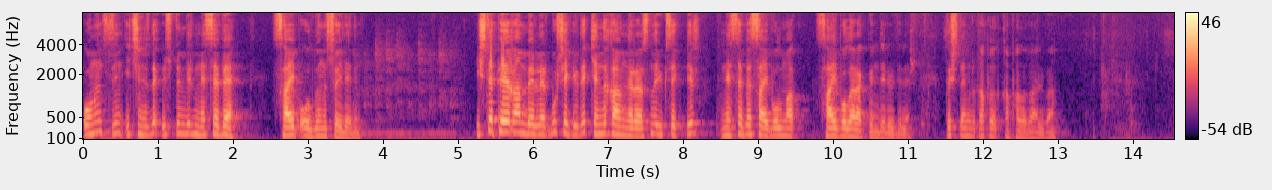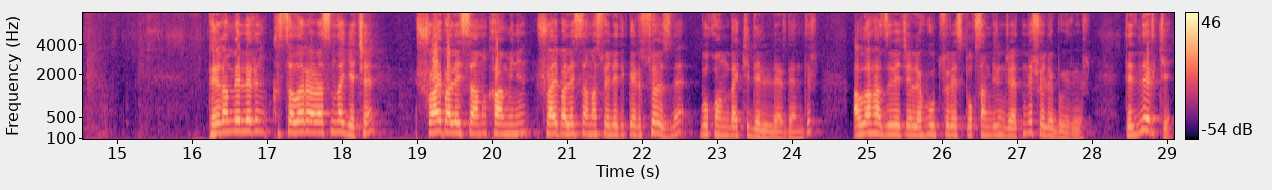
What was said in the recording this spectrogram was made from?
onun sizin içinizde üstün bir nesebe sahip olduğunu söyledin. İşte peygamberler bu şekilde kendi kavimleri arasında yüksek bir nesebe sahip olmak sahip olarak gönderildiler. Dış demir kapı kapalı galiba. Peygamberlerin kıssaları arasında geçen Şuayb Aleyhisselam'ın kavminin Şuayb Aleyhisselam'a söyledikleri söz de bu konudaki delillerdendir. Allah Azze ve Celle Hud suresi 91. ayetinde şöyle buyuruyor. Dediler ki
